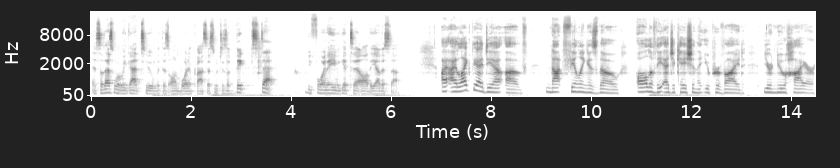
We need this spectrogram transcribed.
And so that's where we got to with this onboarding process, which is a big step before they even get to all the other stuff. I, I like the idea of not feeling as though all of the education that you provide your new hire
